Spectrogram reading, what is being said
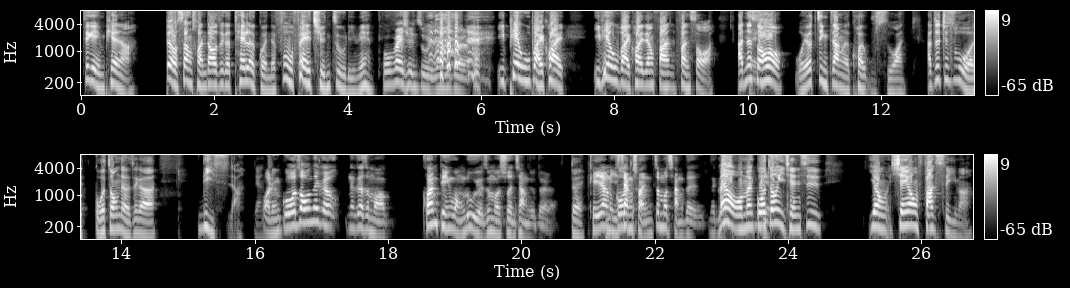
这个影片啊，被我上传到这个 Telegram 的付费群组里面。付费群组里面就对了，一片五百块，一片五百块这样贩贩售啊！啊，那时候我又进账了快五十万啊！这就是我国中的这个历史啊！哇，连国中那个那个什么宽频网络有这么顺畅就对了。对，可以让你上传这么长的那个。没有，我们国中以前是用先用 Foxy 吗？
